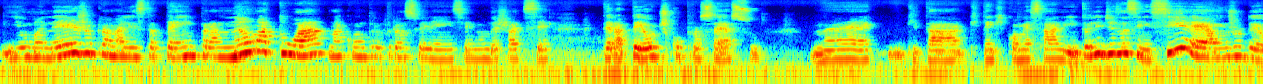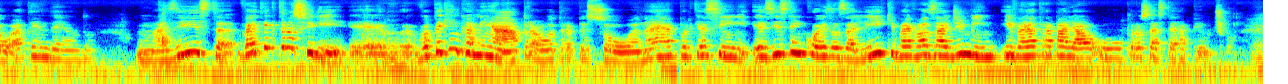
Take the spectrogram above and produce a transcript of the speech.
e o manejo que o analista tem para não atuar na contra-transferência e não deixar de ser terapêutico o processo né, que, tá, que tem que começar ali. Então ele diz assim, se é um judeu atendendo um nazista, vai ter que transferir, é, vou ter que encaminhar para outra pessoa, né? Porque assim, existem coisas ali que vai vazar de mim e vai atrapalhar o processo terapêutico. É.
